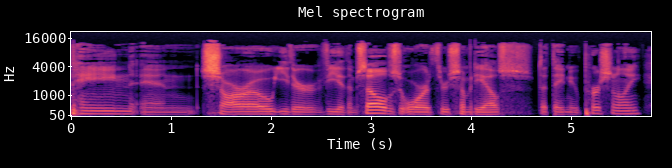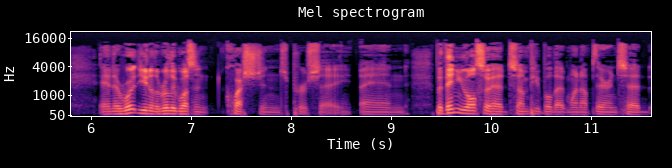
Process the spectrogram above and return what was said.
pain and sorrow, either via themselves or through somebody else that they knew personally. And there were, you know, there really wasn't questions per se. And but then you also had some people that went up there and said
